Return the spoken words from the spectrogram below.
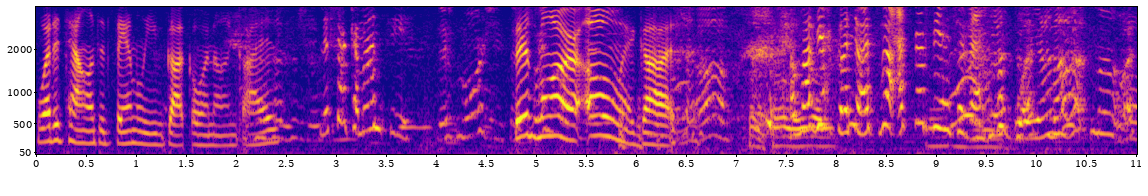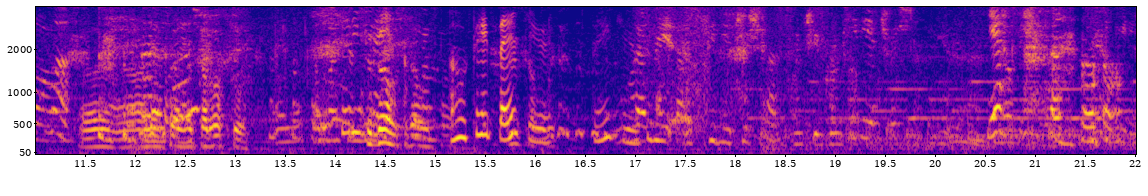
What a talented family you've got going on, guys. There's more, she said. There's more. Oh my gosh. هما بيحكوا انه اسماء اكثر فيها شبه Okay, thank you. Thank you. To be a pediatrician when she grows up. Pediatrician. Yes. Yes.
